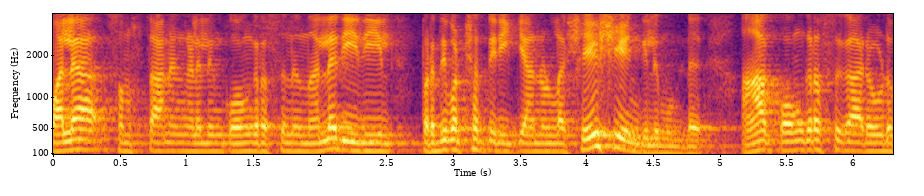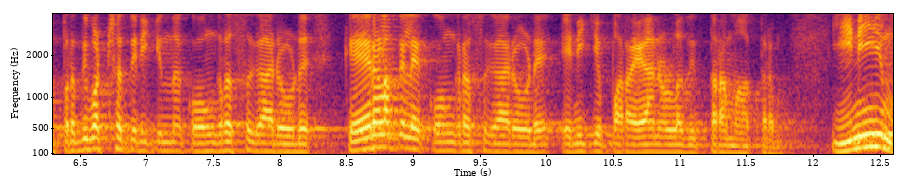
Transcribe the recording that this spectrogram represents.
പല സംസ്ഥാനങ്ങളിലും കോൺഗ്രസ്സിന് നല്ല രീതിയിൽ പ്രതിപക്ഷത്തിരിക്കാനുള്ള ശേഷിയെങ്കിലുമുണ്ട്. ആ കോൺഗ്രസ്സുകാരോട് പ്രതിപക്ഷത്തിരിക്കുന്ന കോൺഗ്രസ്സുകാരോട് കേരളത്തിലെ കോൺഗ്രസ്സുകാരോട് എനിക്ക് പറയാനുള്ളത് ഇത്രമാത്രം. ഇനിയും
